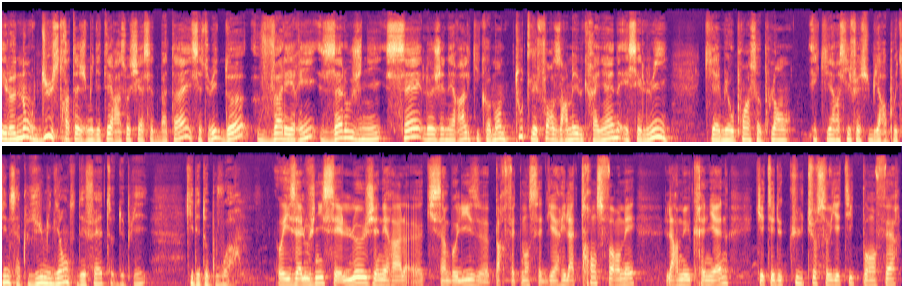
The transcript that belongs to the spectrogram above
Et le nom du stratège militaire associé à cette bataille, c'est celui de Valéry Zaloujny. C'est le général qui commande toutes les forces armées ukrainiennes et c'est lui qui a mis au point ce plan et qui a ainsi fait subir à Poutine sa plus humiliante défaite depuis qu'il est au pouvoir. Oui, Zaloujny, c'est le général euh, qui symbolise euh, parfaitement cette guerre. Il a transformé l'armée ukrainienne, qui était de culture soviétique, pour en faire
